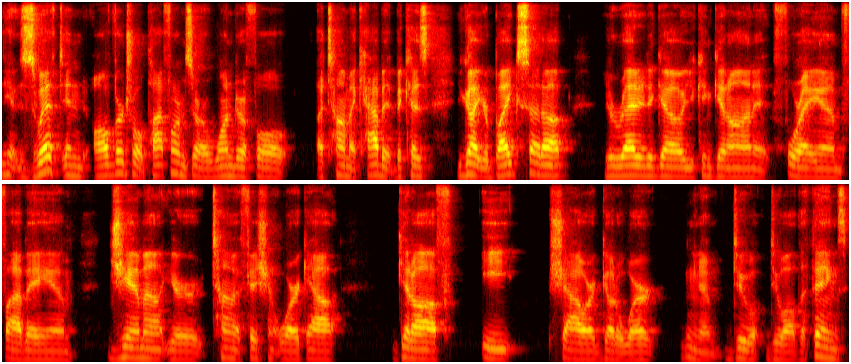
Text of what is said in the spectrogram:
you know zwift and all virtual platforms are a wonderful atomic habit because you got your bike set up you're ready to go you can get on at 4 a.m 5 a.m jam out your time efficient workout, get off, eat, shower, go to work, you know, do do all the things.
